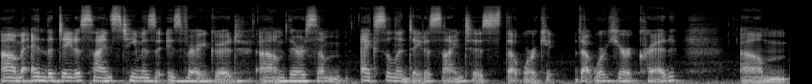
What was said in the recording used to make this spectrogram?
um, and the data science team is is very good. Um, there are some excellent data scientists that work that work here at Qred, um,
